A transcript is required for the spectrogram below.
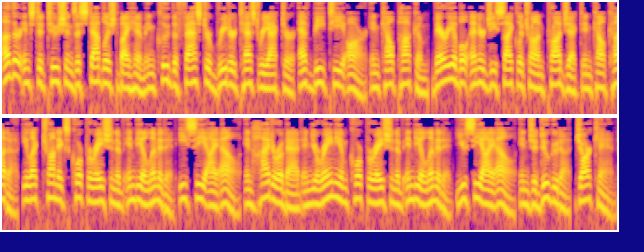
Other institutions established by him include the Faster Breeder Test Reactor in Kalpakkam, Variable Energy Cyclotron Project in Calcutta, Electronics Corporation of India Limited in Hyderabad and Uranium Corporation of India Limited in Jaduguda, Jharkhand.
